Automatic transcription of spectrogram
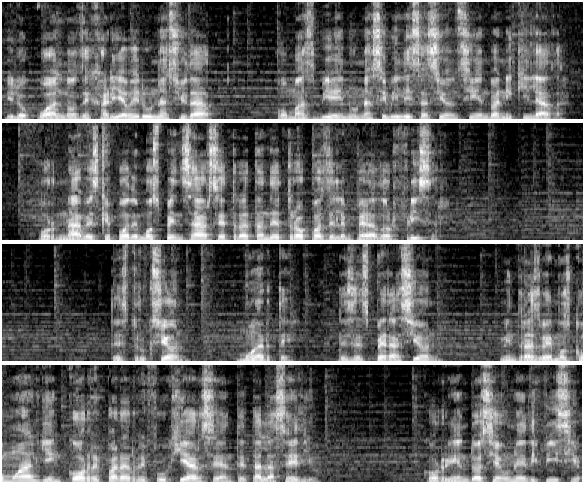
y lo cual nos dejaría ver una ciudad, o más bien una civilización siendo aniquilada, por naves que podemos pensar se tratan de tropas del emperador Freezer, destrucción, muerte, desesperación, mientras vemos como alguien corre para refugiarse ante tal asedio, corriendo hacia un edificio,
